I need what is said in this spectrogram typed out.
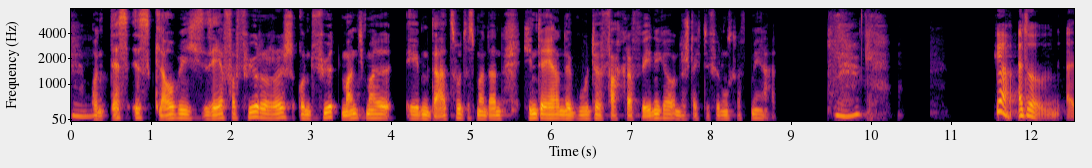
Mhm. Und das ist, glaube ich, sehr verführerisch und führt manchmal eben dazu, dass man dann hinterher eine gute Fachkraft weniger und eine schlechte Führungskraft mehr hat. Mhm. Ja, also äh,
